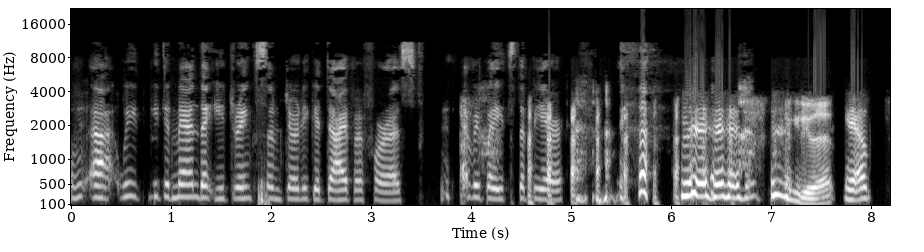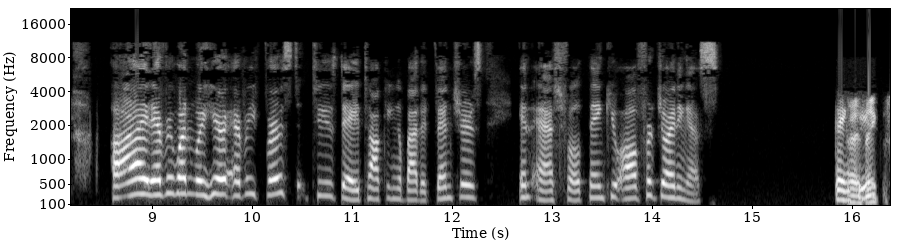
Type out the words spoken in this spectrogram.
uh, we, we demand that you drink some dirty Godiva for us. Everybody eats the beer. I can do that. yep. All right, everyone. We're here every first Tuesday talking about adventures in Asheville. Thank you all for joining us. Thank All right, you. thanks.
